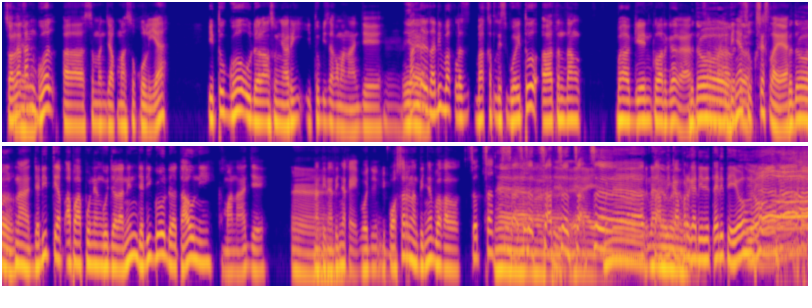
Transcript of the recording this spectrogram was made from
Soalnya Iya. kan gue eh, semenjak masuk kuliah itu gue udah langsung nyari itu bisa ke mana aja. Iya. Kan dari tadi bucket list, bucket list gue itu eh, tentang bahagian keluarga kan. Betul, Sama intinya betul. sukses lah ya. Betul. Nah jadi tiap apa pun yang gue jalanin jadi gue udah tahu nih ke mana aja. Eh. Nanti nantinya kayak gue di poster nantinya bakal set set set set Sat, sat, sat, sat, sat. Bener, bener, Tapi cover gak diedit edit ya yo.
